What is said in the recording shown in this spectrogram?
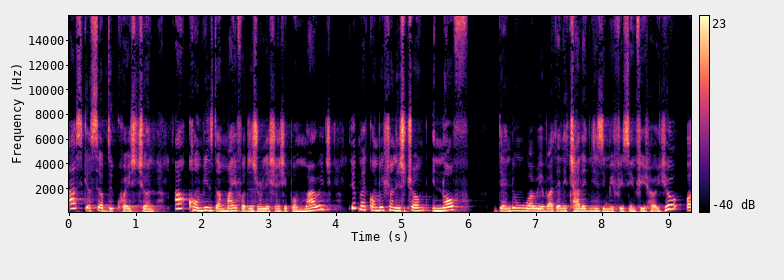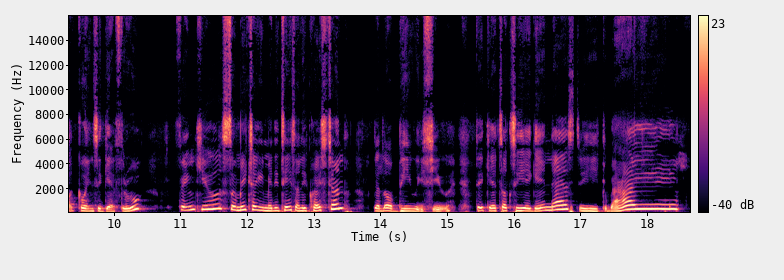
ask yourself the question How convinced am I for this relationship or marriage? If my conviction is strong enough, then don't worry about any challenges you may face in future. You're going to get through. Thank you. So make sure you meditate on the question. The Lord be with you. Take care. Talk to you again next week. Bye.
